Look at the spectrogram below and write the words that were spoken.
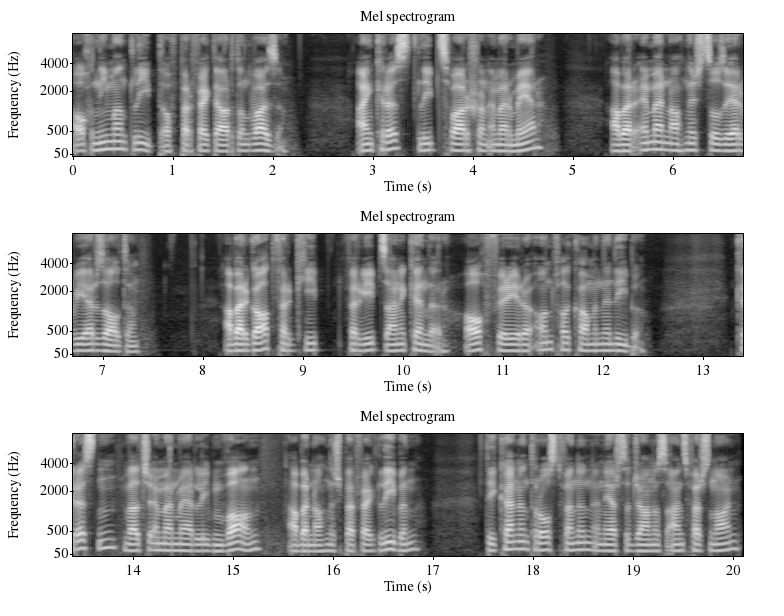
Auch niemand liebt auf perfekte Art und Weise. Ein Christ liebt zwar schon immer mehr, aber immer noch nicht so sehr wie er sollte. Aber Gott vergibt, vergibt seine Kinder, auch für ihre unvollkommene Liebe. Christen, welche immer mehr lieben wollen, aber noch nicht perfekt lieben, die können Trost finden in 1. Johannes 1, Vers 9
